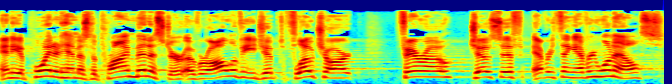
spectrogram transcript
and he appointed him as the prime minister over all of Egypt, flowchart, Pharaoh, Joseph, everything, everyone else.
